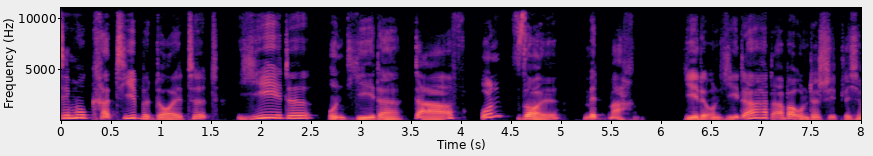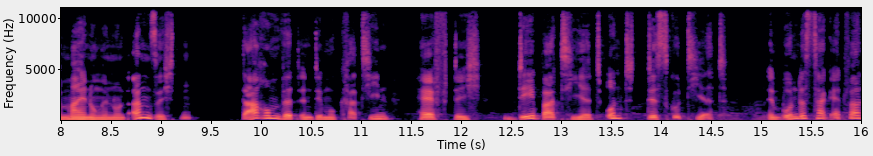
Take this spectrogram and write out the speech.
Demokratie bedeutet, jede und jeder darf und soll mitmachen. Jede und jeder hat aber unterschiedliche Meinungen und Ansichten. Darum wird in Demokratien heftig debattiert und diskutiert. Im Bundestag etwa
